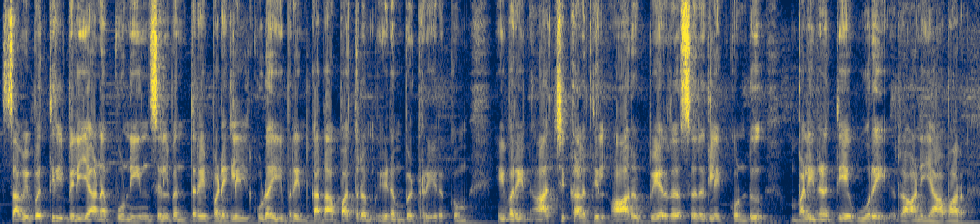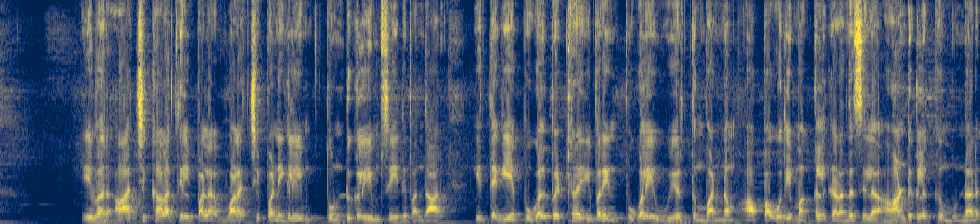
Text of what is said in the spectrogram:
சமீபத்தில் வெளியான புனியின் செல்வன் திரைப்படங்களில் கூட இவரின் கதாபாத்திரம் இடம்பெற்று இருக்கும். இவரின் ஆட்சி காலத்தில் ஆறு பேரரசர்களைக் கொண்டு வழிநடத்திய ஒரே ராணி ஆவார் இவர் ஆட்சி காலத்தில் பல வளர்ச்சி பணிகளையும் தொண்டுகளையும் செய்து வந்தார். இத்தகைய புகழ்பெற்ற இவரின் புகழை உயர்த்தும் வண்ணம் அப்பகுதி மக்கள் கடந்த சில ஆண்டுகளுக்கு முன்னர்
